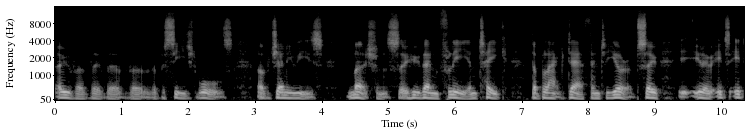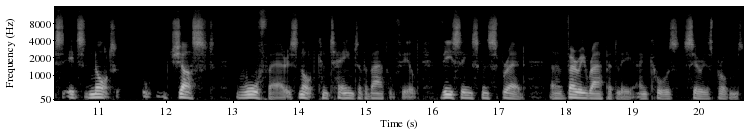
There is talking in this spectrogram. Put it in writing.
over the, the, the, the besieged walls of Genoese merchants who then flee and take the Black Death into Europe. So you know it's it's it's not just warfare. It's not contained to the battlefield. These things can spread uh, very rapidly and cause serious problems.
